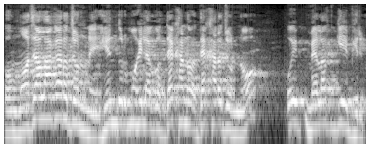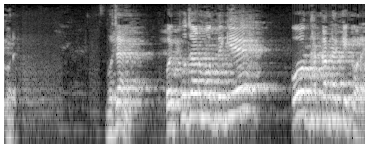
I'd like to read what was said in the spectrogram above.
ও মজা লাগার জন্য, হিন্দুর মহিলাকে দেখানো, দেখার জন্য ওই মেলাত গিয়ে ভিড় করে। বুঝেন? ওই পূজার মধ্যে গিয়ে ও ধাক্কাধাক্কি করে।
